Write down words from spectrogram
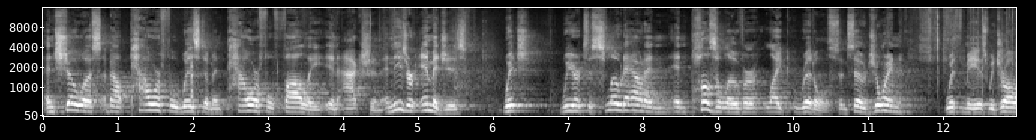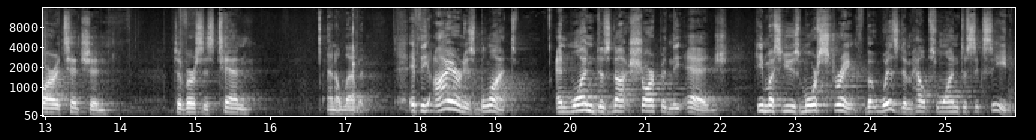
and show us about powerful wisdom and powerful folly in action. And these are images which we are to slow down and, and puzzle over like riddles. And so join with me as we draw our attention to verses 10 and 11. If the iron is blunt and one does not sharpen the edge, he must use more strength, but wisdom helps one to succeed.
